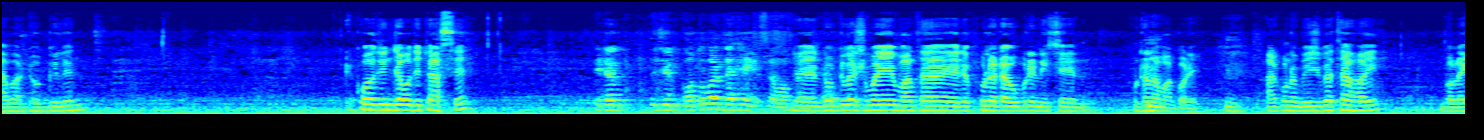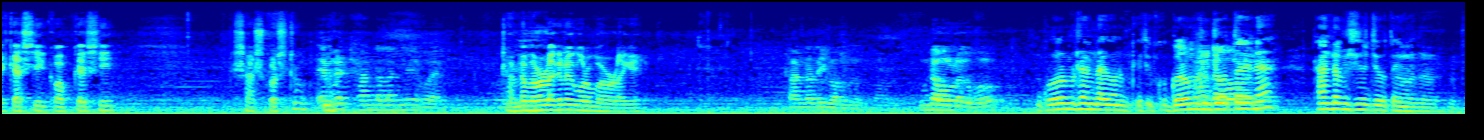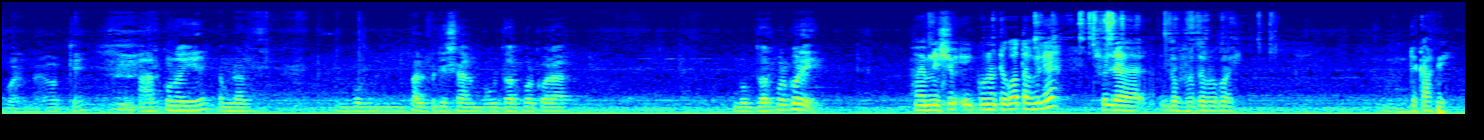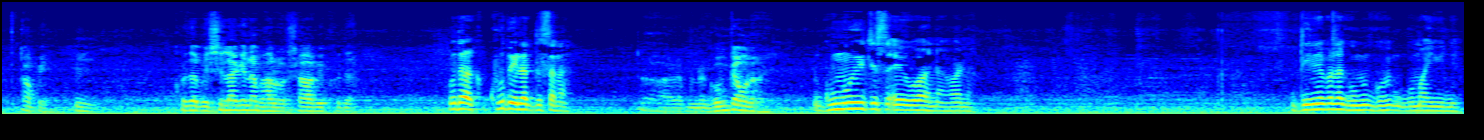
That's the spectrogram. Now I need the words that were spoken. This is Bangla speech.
আবার ঢোক গেলেন। কদিন যাবত এটা আছে? এটা যে গতবার দেখা গেছিলাম ঢোক গেলার সময় মাথা এর ফুলেটা উপরে নিচে ওঠানামা করে। আর কোনো বিষ ব্যথা হয়? গলায় কাশি কপ কাশি শ্বাসকষ্ট? ঠান্ডা লাগলে ঠান্ডা ভালো লাগে না গরম ভালো লাগে? ঠান্ডাটাই ভালো লাগে। কোনটা ভালো লাগে গরম ঠান্ডা গরম কিছু গরম বেশি ঠান্ডা জোর না? ঠান্ডা বেশি না করতে পারেন না ওকে আর কোনো ইয়ে? আপনার পালপিটেশন বুক ধরপর করা? বুক ধরপর করে? হ্যাঁ এমনি কোনো একটা কথা হইলে শরীরটা দফর দফর করে। একটা কাঁপে। কাঁপে? হুম। ক্ষুধা বেশি লাগে না ভালো? স্বাভাবিক ক্ষুধা? ক্ষুদা ক্ষুদই লাগতেছে না। আর আপনার ঘুম কেমন হয়? ঘুমো হইতেছে হয় না হয় না। দিনের বেলা ঘুম ঘুম- ঘুমাই না।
